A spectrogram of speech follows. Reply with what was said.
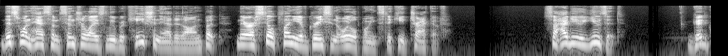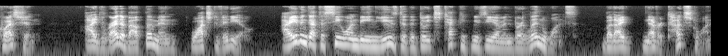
This one has some centralized lubrication added on, but there are still plenty of grease and oil points to keep track of. So how do you use it? Good question. I'd read about them and watched video. I even got to see one being used at the Deutsche Technik Museum in Berlin once, but I'd never touched one.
